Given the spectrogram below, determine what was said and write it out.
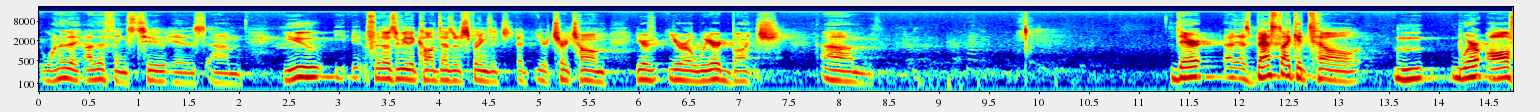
one of the other things, too, is um, you, for those of you that call Desert Springs a, a, your church home, you're, you're a weird bunch. Um, there, as best I could tell, we're all,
